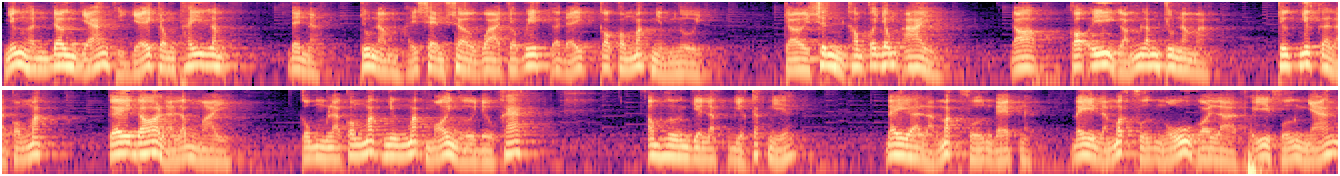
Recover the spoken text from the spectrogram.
Những hình đơn giản thì dễ trông thấy lắm. Đây nè, Chú Năm hãy xem sơ qua cho biết Để có con mắt nhìn người. Trời sinh không có giống ai đó, có ý gẫm lắm chú Năm à. Trước nhất là con mắt, Kế đó là lông mày, Cùng là con mắt nhưng mắt mỗi người đều khác. Ông Hương vừa lật vừa cắt nghĩa. Đây là mắt phượng đẹp nè, Đây là mắt phượng ngủ gọi là thủy phượng nhãn.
